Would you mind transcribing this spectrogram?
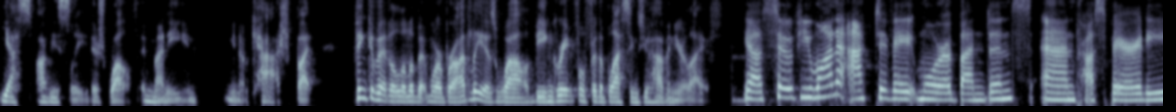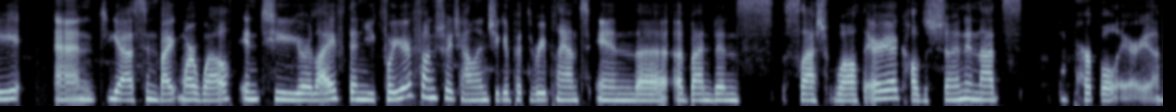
Yes obviously there's wealth and money and you know cash but think of it a little bit more broadly as well being grateful for the blessings you have in your life. Yeah so if you want to activate more abundance and prosperity and yes invite more wealth into your life then you for your feng shui challenge you could put three plants in the abundance slash wealth area called shun and that's the purple area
